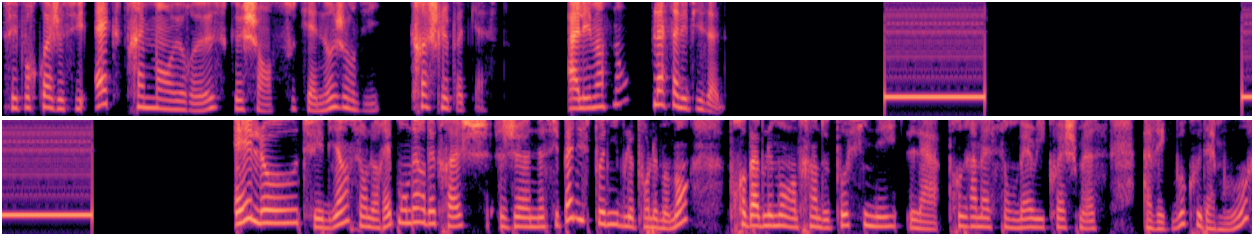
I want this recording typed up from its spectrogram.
C'est pourquoi je suis extrêmement heureuse que Chance soutienne aujourd'hui Crush le podcast. Allez maintenant, place à l'épisode. Hello, tu es bien sur le répondeur de Crush. Je ne suis pas disponible pour le moment, probablement en train de peaufiner la programmation Merry Crushmas avec beaucoup d'amour,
